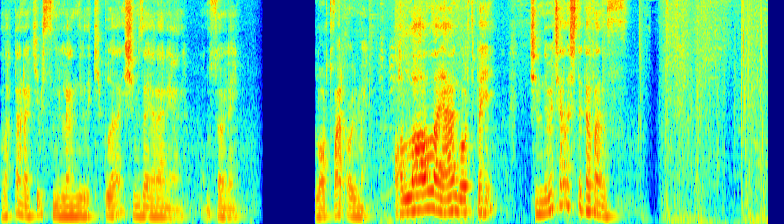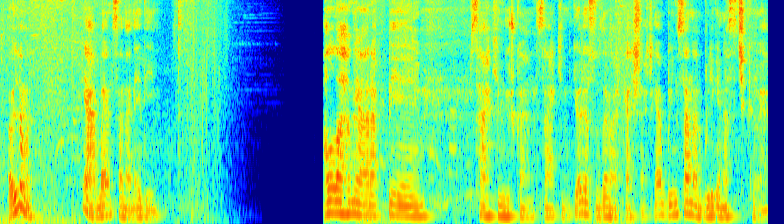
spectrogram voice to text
Allah'tan rakibi sinirlendirdik. Bu da işimize yarar yani. Onu söyleyeyim. Lord var ölme. Allah Allah ya Gort Bey. Şimdi mi çalıştı kafanız? Öldü mü? Ya ben sana ne diyeyim. Allah'ım ya Rabbim. Sakin Gürkan, sakin. Görüyorsunuz değil mi arkadaşlar? Ya bu insanlar bu lige nasıl çıkıyor ya?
